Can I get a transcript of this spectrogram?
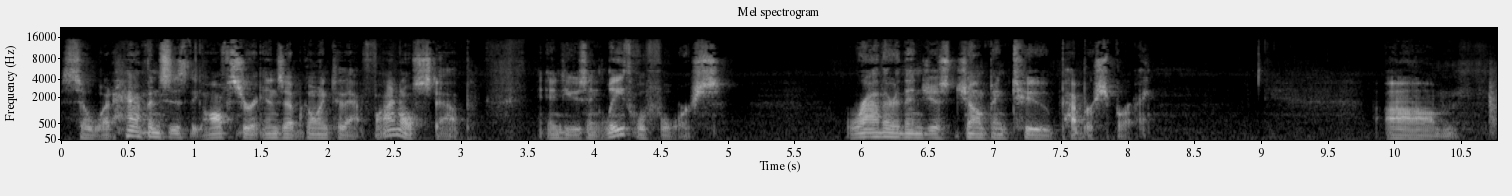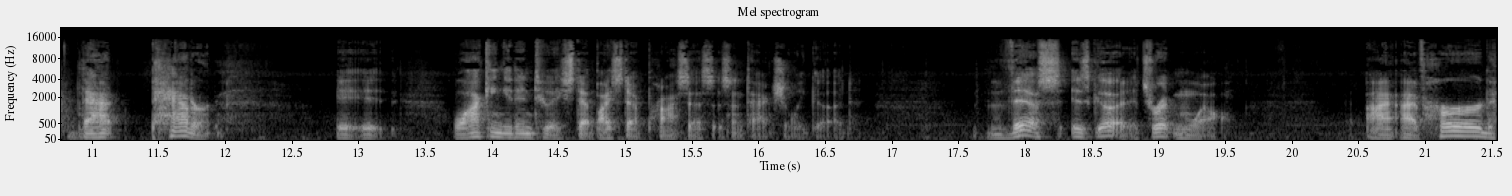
So what happens is the officer ends up going to that final step and using lethal force rather than just jumping to pepper spray. Um, that pattern, it, it, locking it into a step by step process isn't actually good. This is good, it's written well. I, have heard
